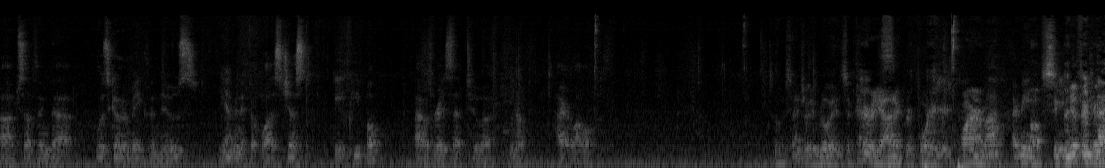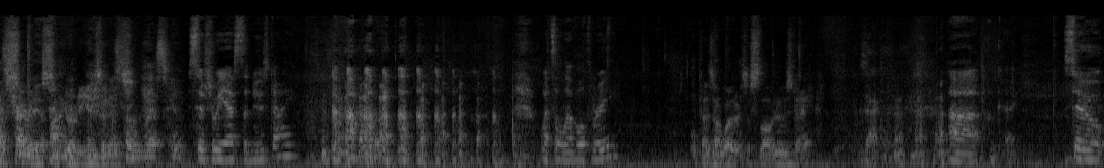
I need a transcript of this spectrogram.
um, something that was gonna make the news, even if it was just eight people, I would raise that to a, you know, higher level. So essentially, really, it's a periodic reporting requirement Well, I mean, of significant or guys try to serious security incidents. based on risk and- So should we ask the news guy? What's a level three? Depends on whether it's a slow news day. Exactly. Uh, okay. So,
